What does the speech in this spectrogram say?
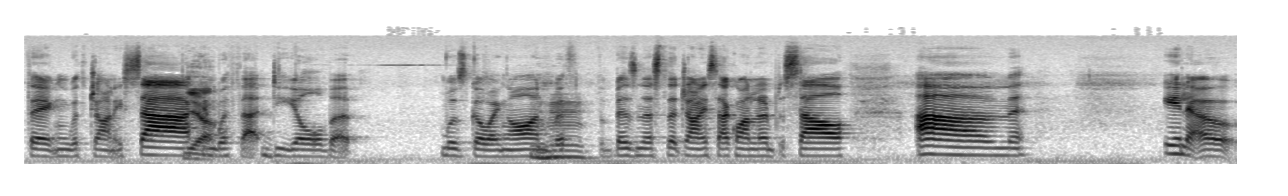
thing with Johnny Sack Yeah. and with that deal that was going on with the business that Johnny Sack wanted him to sell. Um, you know,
